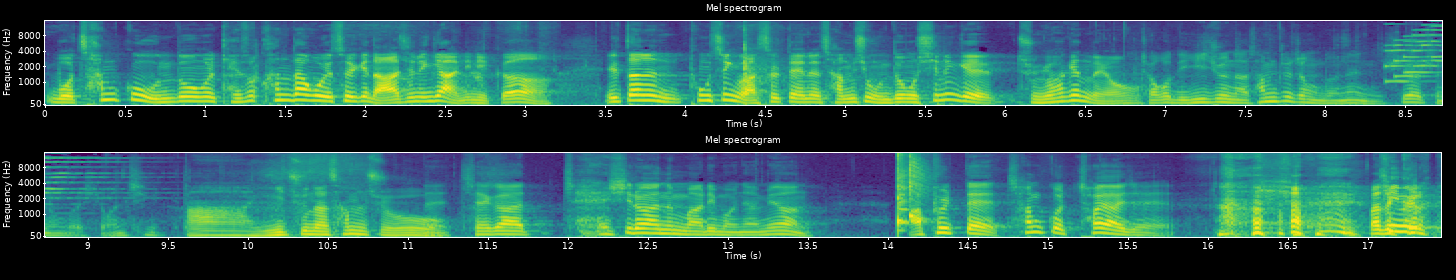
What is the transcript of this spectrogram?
뭐 참고 운동을 계속 한다고 해서 이게 나아지는 게 아니니까 일단은 통증이 왔을 때는 잠시 운동을 쉬는 게 중요하겠네요. 적어도 2주나 3주 정도는 쉬어주는 것이 원칙입니다. 아, 2주나 3주. 네, 제가 제일 싫어하는 말이 뭐냐면 아플 때 참고 쳐야 이제 맞아. 힘을, 그,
